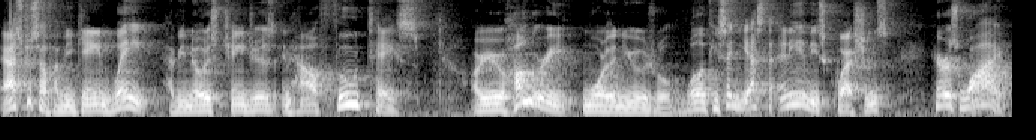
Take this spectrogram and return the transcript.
ask yourself, have you gained weight? Have you noticed changes in how food tastes? Are you hungry more than usual? Well, if you said yes to any of these questions, here's why.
